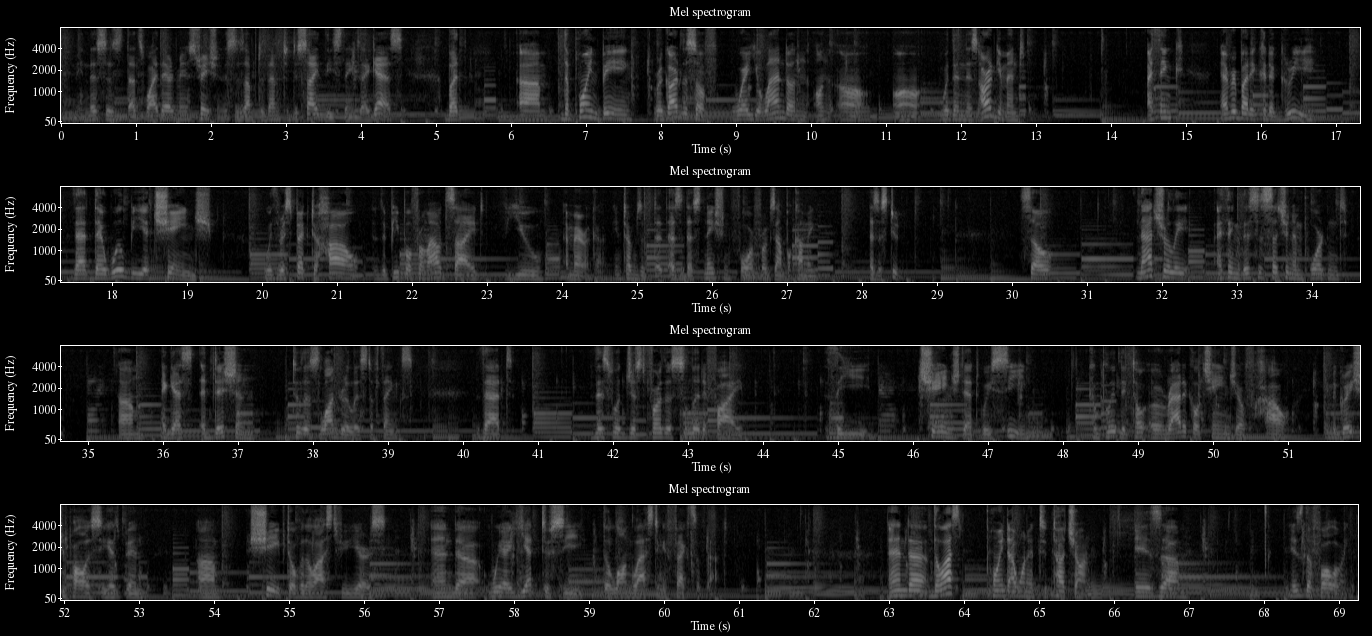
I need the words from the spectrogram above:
I mean, this is that's why they're administration. This is up to them to decide these things, I guess. But um, the point being, regardless of where you land on on uh, uh, within this argument, I think everybody could agree that there will be a change with respect to how the people from outside view America in terms of that as a destination for, for example, coming as a student. So, naturally, I think this is such an important, um, I guess, addition to this laundry list of things that this would just further solidify the change that we see completely to- a radical change of how immigration policy has been um, shaped over the last few years. And uh, we are yet to see the long lasting effects of that. And uh, the last point i wanted to touch on is um, is the following.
